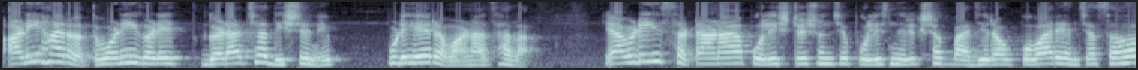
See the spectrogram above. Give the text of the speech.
आणि हा रथ वणी गडे गडाच्या दिशेने पुढे रवाना झाला. यावेळी सटाणा पोलीस स्टेशनचे पोलीस निरीक्षक बाजीराव पवार यांच्यासह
